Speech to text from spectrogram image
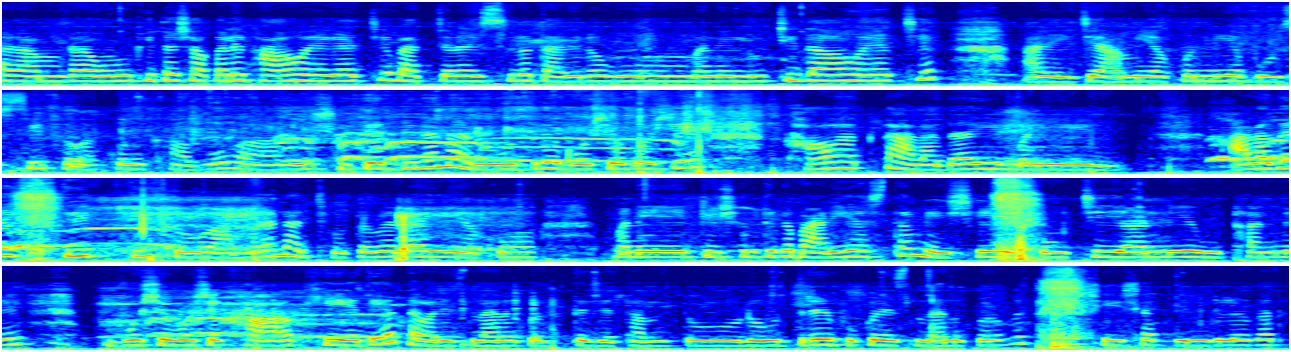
আর আমরা অঙ্কিতা সকালে খাওয়া হয়ে গেছে, বাচ্চারা এসেছিল, তাদেরও ঘুম- মানে লুচি দেওয়া হয়েছে। আর এই যে আমি এখন নিয়ে বসছি, তো এখন খাব। আর এই শীতের দিনে না রৌদ্রে বসে বসে খাওয়া একটা আলাদাই মানে আলাদাই তৃপ্তি। তো আমরা না ছোটোবেলায় এরকম মানে টিউশন থেকে বাড়ি আসতাম এসে এরকম চেয়ার নিয়ে, উঠানে বসে বসে খাওয়া খেয়ে দিয়ে তারপরে স্নান করতে যেতাম। তো রৌদ্রের পুকুরে স্নান করব সেই সব দিনগুলোর কথা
